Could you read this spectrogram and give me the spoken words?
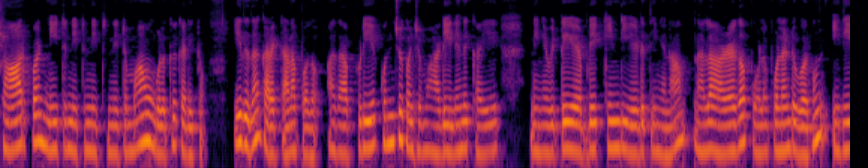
ஷார்ப்பாக நீட்டு நீட்டு நீட்டு நீட்டமாக உங்களுக்கு கிடைக்கும். இதுதான் கரெக்டான பதம். அதை அப்படியே கொஞ்சம் கொஞ்சமாக அடியிலேருந்து கை நீங்கள் விட்டு அப்படியே கிண்டி எடுத்திங்கன்னா நல்லா அழகாக பொல பொலண்டு வரும். இதே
